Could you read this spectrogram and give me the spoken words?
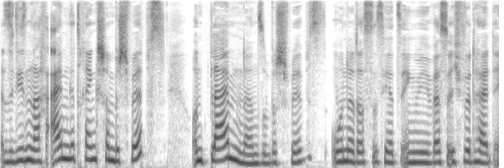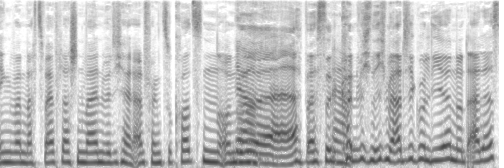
also die sind nach einem Getränk schon beschwipst und bleiben dann so beschwipst, ohne dass es jetzt irgendwie, weißt du, ich würde halt irgendwann nach zwei Flaschen Wein würde ich halt anfangen zu kotzen und Ja. äh, weißt du, Ja. könnte mich nicht mehr artikulieren und alles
